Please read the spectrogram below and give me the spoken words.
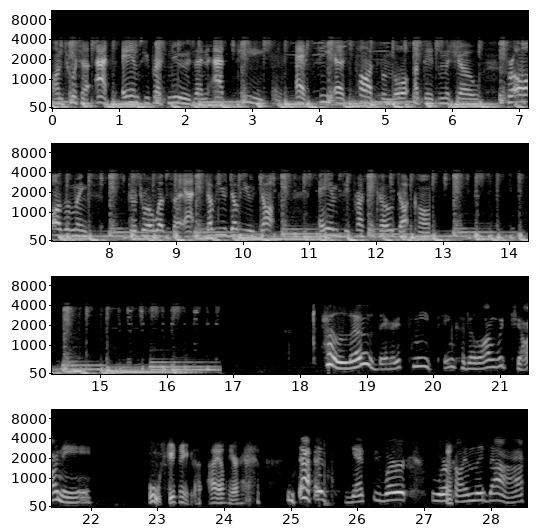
on Twitter at AMC Press News and at TSCS Pod for more updates on the show. For all other links, go to our website at www.amcpressandco.com. Hello there, it's me, Pinkhood, along with Johnnie. Oh, excuse me. I am here. Yes, yes, we're we're finally back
